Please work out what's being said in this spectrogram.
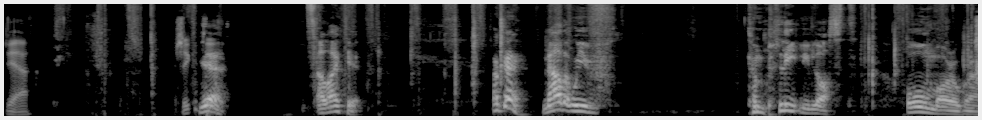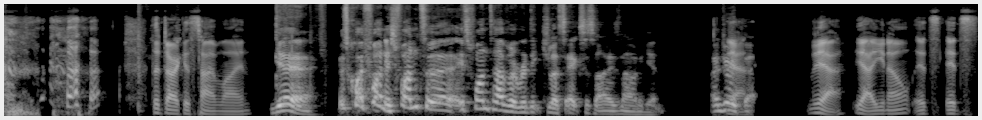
Yeah. She can do Yeah. I like it. Okay, now that we've completely lost all moral ground, the darkest timeline. yeah, it's quite fun. It's fun to it's fun to have a ridiculous exercise now and again. I enjoyed Yeah. that. Yeah, yeah, you know, it's it's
